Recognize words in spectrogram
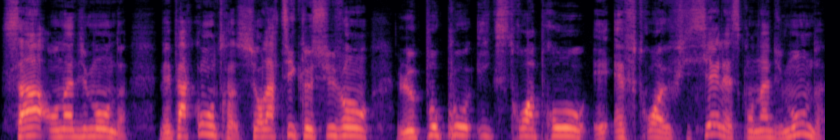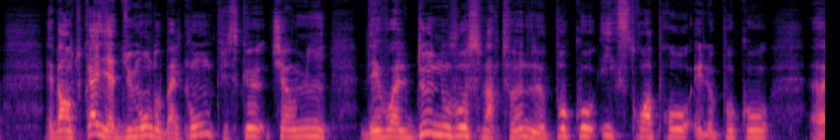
Ça, on a du monde. Mais par contre, sur l'article suivant, le Poco X3 Pro et F3 officiel, est-ce qu'on a du monde? Eh ben, en tout cas, il y a du monde au balcon puisque Xiaomi dévoile deux nouveaux smartphones, le Poco X3 Pro et le Poco euh,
